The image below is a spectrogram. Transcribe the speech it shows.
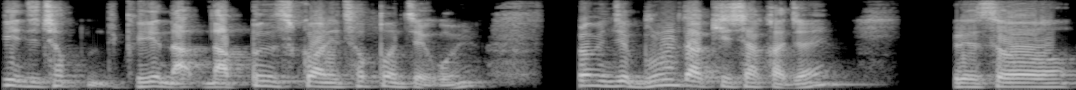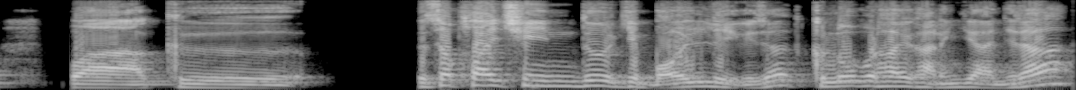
그게 이제 첫, 그게 나, 나쁜 습관이 첫 번째고. 그럼 이제 문을 닫기 시작하죠. 그래서, 와, 그, 그 supply chain도 이렇게 멀리, 그죠? 글로벌하게 가는 게 아니라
